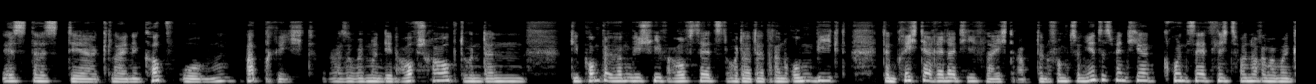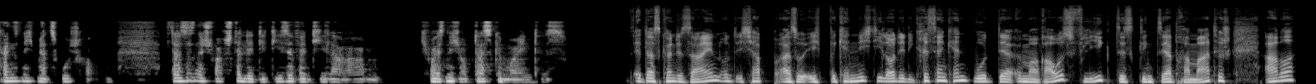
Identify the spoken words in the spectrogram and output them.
ist, dass der kleine Kopf oben abbricht. Also wenn man den aufschraubt und dann die Pumpe irgendwie schief aufsetzt oder da dran rumbiegt, dann bricht er relativ leicht ab. Dann funktioniert das Ventil grundsätzlich zwar noch, aber man kann es nicht mehr zuschrauben. Das ist eine Schwachstelle, die diese Ventile haben. Ich weiß nicht, ob das gemeint ist. Das könnte sein und ich habe, also ich kenne nicht die Leute, die Christian kennt, wo der immer rausfliegt. Das klingt sehr dramatisch, aber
